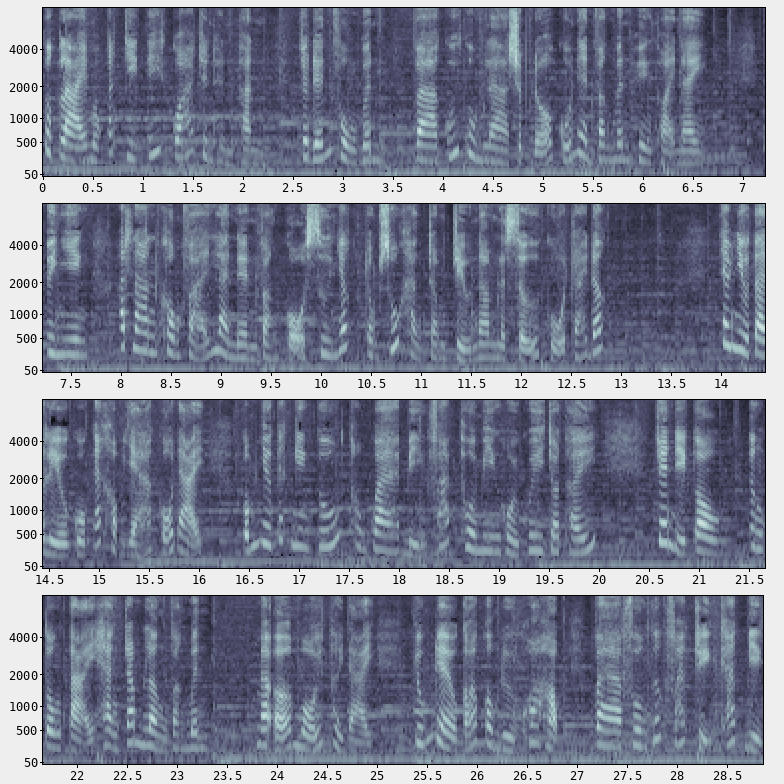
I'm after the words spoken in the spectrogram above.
thuật lại một cách chi tiết quá trình hình thành cho đến phồn vinh và cuối cùng là sụp đổ của nền văn minh huyền thoại này. Tuy nhiên, Atlant không phải là nền văn cổ xưa nhất trong suốt hàng trăm triệu năm lịch sử của trái đất. Theo nhiều tài liệu của các học giả cổ đại, cũng như các nghiên cứu thông qua biện pháp thôi miên hồi quy cho thấy, trên địa cầu từng tồn tại hàng trăm lần văn minh, mà ở mỗi thời đại, chúng đều có con đường khoa học và phương thức phát triển khác biệt,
